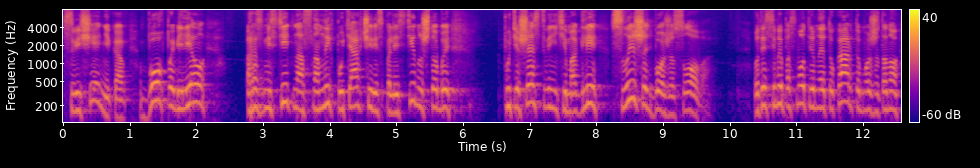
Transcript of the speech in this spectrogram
священников Бог повелел разместить на основных путях через Палестину, чтобы путешественники могли слышать Божье Слово. Вот если мы посмотрим на эту карту, может оно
